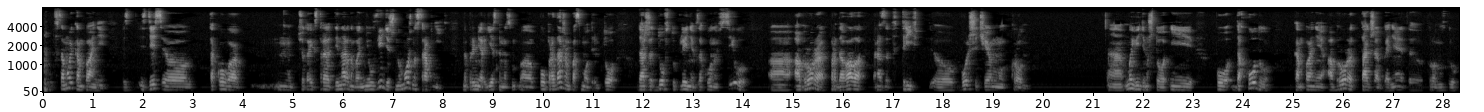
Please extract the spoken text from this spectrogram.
в самой компании, здесь а, такого что-то экстраординарного не увидишь, но можно сравнить. Например, если мы по продажам посмотрим, то даже до вступления в закон в силу Аврора продавала раза в три э, больше, чем Крон. А, мы видим, что и по доходу компания Аврора также обгоняет Кронос э, Group.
